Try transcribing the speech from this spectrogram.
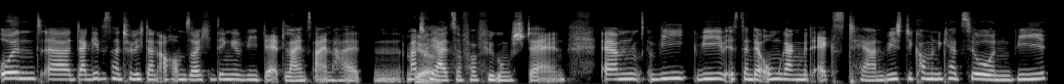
und äh, da geht es natürlich dann auch um solche Dinge wie Deadlines einhalten, Material ja. zur Verfügung stellen. Ähm, wie, wie ist denn der Umgang mit extern? Wie ist die Kommunikation? Wie,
